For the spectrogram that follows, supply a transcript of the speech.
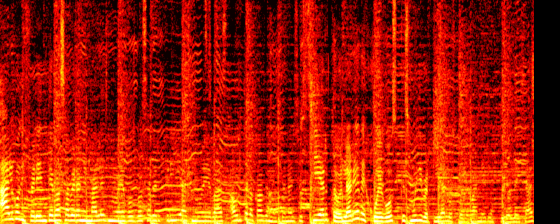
algo diferente. Vas a ver animales nuevos, vas a ver crías nuevas. Ahorita lo acabas de mencionar, eso es cierto. El área de juegos, que es muy divertida, los toboganes, las tiroletas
